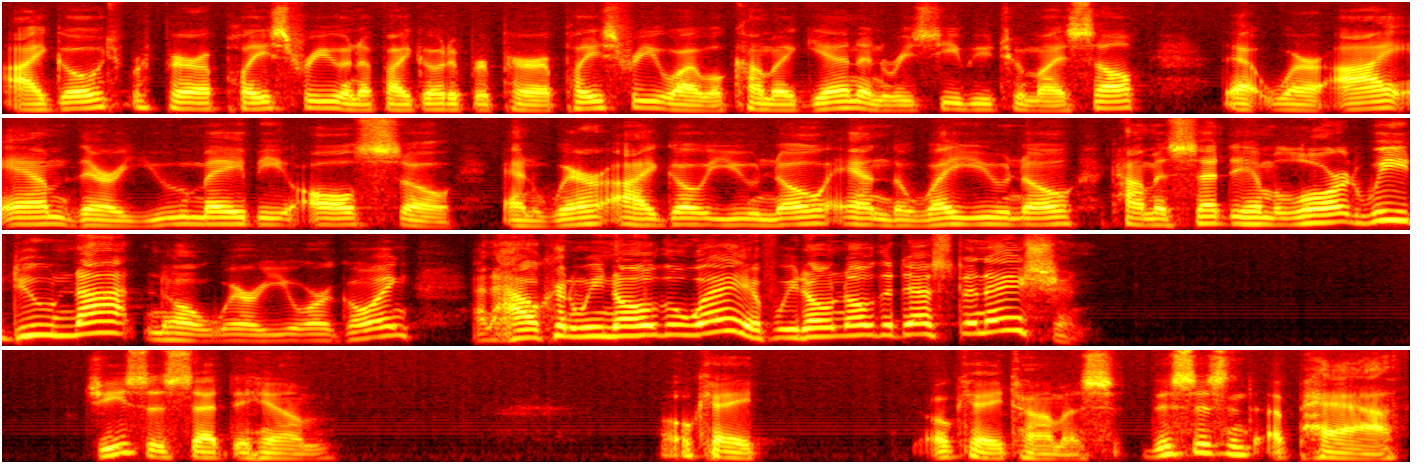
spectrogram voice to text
I go to prepare a place for you, and if I go to prepare a place for you, I will come again and receive you to myself, that where I am, there you may be also. And where I go, you know, and the way you know. Thomas said to him, Lord, we do not know where you are going, and how can we know the way if we don't know the destination? Jesus said to him, Okay, okay, Thomas, this isn't a path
